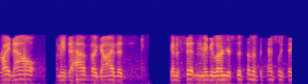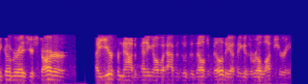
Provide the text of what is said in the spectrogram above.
right now, I mean, to have a guy that's going to sit and maybe learn your system and potentially take over as your starter a year from now, depending on what happens with his eligibility, I think is a real luxury.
